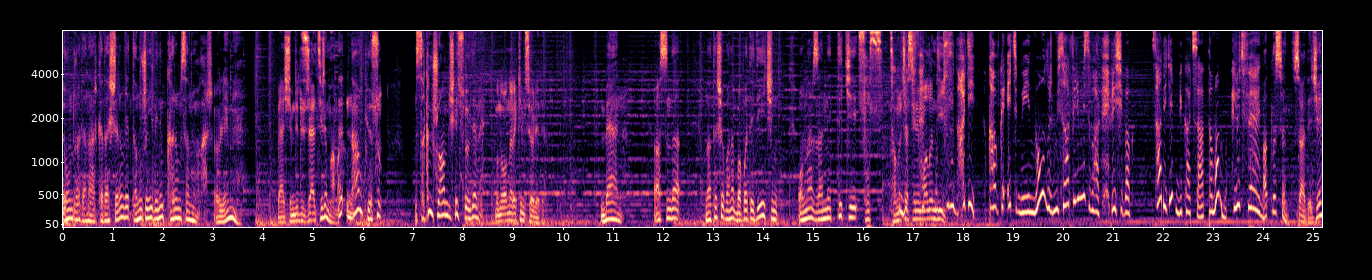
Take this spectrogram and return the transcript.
Londra'dan arkadaşlarım ve Tanuca'yı benim karım sanıyorlar. Öyle mi? Ben şimdi düzeltirim ama. E, Ne yapıyorsun? Sakın şu an bir şey söyleme. Bunu onlara kim söyledi? Ben. Aslında Natasha bana baba dediği için onlar zannetti ki... Sus. Tanrıca senin malın değil. Oturun hadi. Kavga etmeyin ne olur misafirimiz var. Reşi bak sadece birkaç saat tamam mı? Lütfen. Haklısın. Sadece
